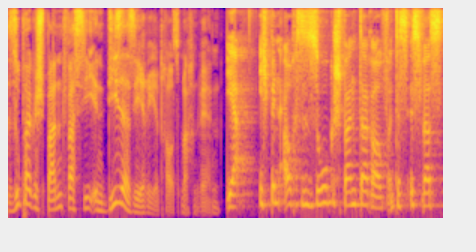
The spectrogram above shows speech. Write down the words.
super gespannt, was sie in dieser Serie draus machen werden. Ja, ich bin auch so gespannt darauf. Und das ist was,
